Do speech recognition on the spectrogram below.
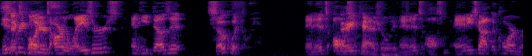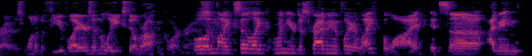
his Six three pointers are lasers, and he does it so quickly, and it's awesome. Very casually. and it's awesome. And he's got the cornrows. One of the few players in the league still rocking cornrows. Well, and like so, like when you're describing a player like Kawhi, it's uh, I mean,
